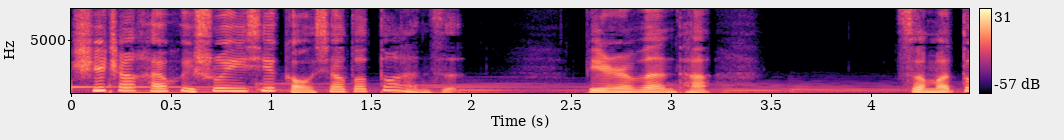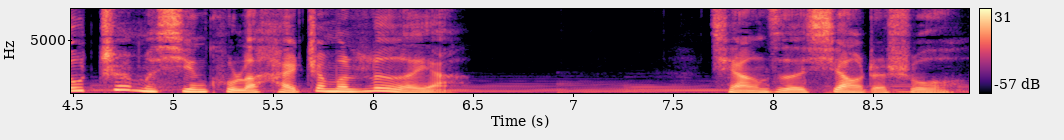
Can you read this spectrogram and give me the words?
时常还会说一些搞笑的段子。别人问他，怎么都这么辛苦了，还这么乐呀？强子笑着说：“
